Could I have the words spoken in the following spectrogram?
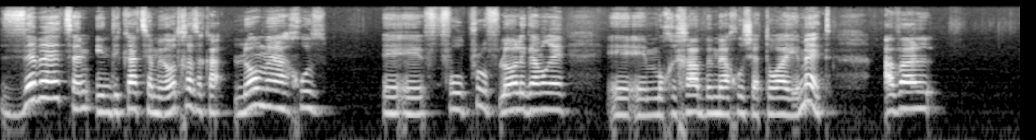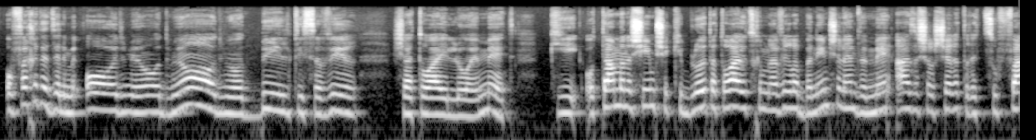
זה בעצם אינדיקציה מאוד חזקה, לא 100% אה, אה, full proof, לא לגמרי אה, אה, מוכיחה ב-100% שהתורה היא אמת, אבל הופכת את זה למאוד מאוד מאוד מאוד בלתי סביר שהתורה היא לא אמת. כי אותם אנשים שקיבלו את התורה היו צריכים להעביר לבנים שלהם, ומאז השרשרת רצופה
